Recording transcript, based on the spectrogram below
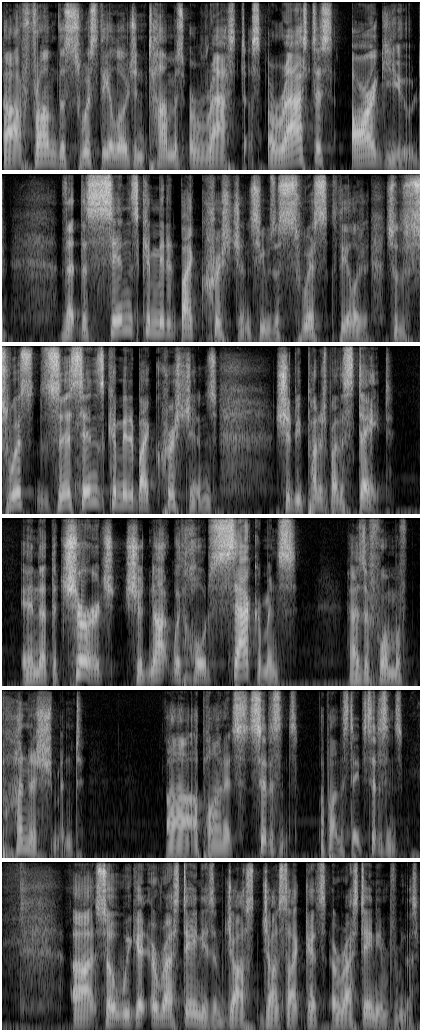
uh, from the Swiss theologian Thomas Erastus. Erastus argued that the sins committed by Christians, he was a Swiss theologian, so the Swiss the sins committed by Christians should be punished by the state and that the church should not withhold sacraments as a form of punishment uh, upon its citizens, upon the state's citizens. Uh, so we get Erastianism. John Stott gets Erastanian from this.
